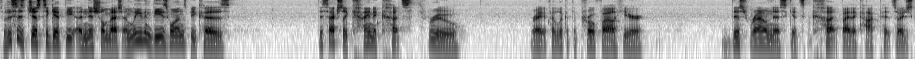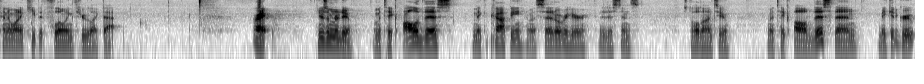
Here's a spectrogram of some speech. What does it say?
So this is just to get the initial mesh. I'm leaving these ones because this actually kind of cuts through, right? If I look at the profile here, this roundness gets cut by the cockpit, so I just kind of want to keep it flowing through like that. All right, here's what I'm going to do. I'm going to take all of this, make a copy. I'm going to set it over here, the distance, just to hold on to. I'm going to take all this then, make it a group,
